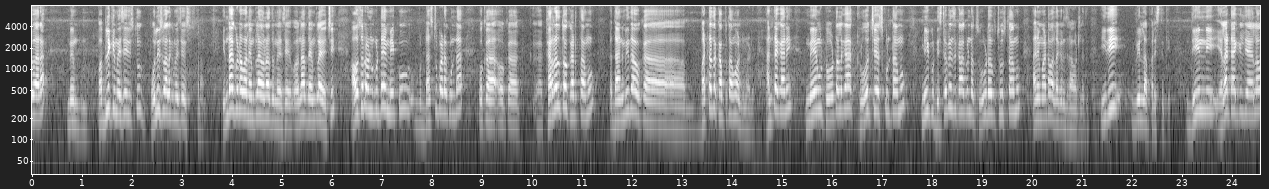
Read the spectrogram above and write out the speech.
ద్వారా మేము పబ్లిక్కి మెసేజ్ ఇస్తూ పోలీస్ వాళ్ళకి మెసేజ్ ఇస్తున్నాం. ఇందాక కూడా వాళ్ళ employ one of the message one of the employ వచ్చి అవసరం అనుకుంటే మీకు డస్ట్ పడకుండా ఒక ఒక కర్రలతో కడతాము దాని మీద ఒక బట్టతో కప్పుతాము అంటున్నాడు. అంతేకాని మేము టోటల్గా క్లోజ్ చేసుకుంటాము మీకు డిస్టర్బెన్స్ కాకుండా చూడ చూస్తాము అనే మాట వాళ్ళ దగ్గర నుంచి రావట్లేదు. ఇది వీళ్ళ పరిస్థితి. దీన్ని ఎలా ట్యాకిల్ చేయాలో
